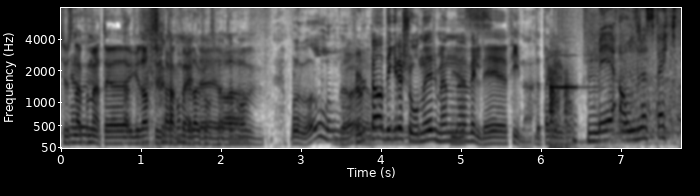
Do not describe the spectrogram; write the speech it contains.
Tusen takk for møtet, gutta. Tusen takk for møtet, redaksjonsmøtet. Fullt av digresjoner, men Yes. veldig fine. Dette er gøy. Med all respekt.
